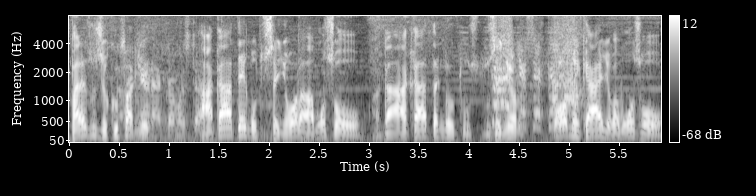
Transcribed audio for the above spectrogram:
para eso se ocupa que... Señora, ¿cómo está? Acá tengo tu señora, baboso. Acá, acá tengo tu, tu señor. Oh, me callo, baboso.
